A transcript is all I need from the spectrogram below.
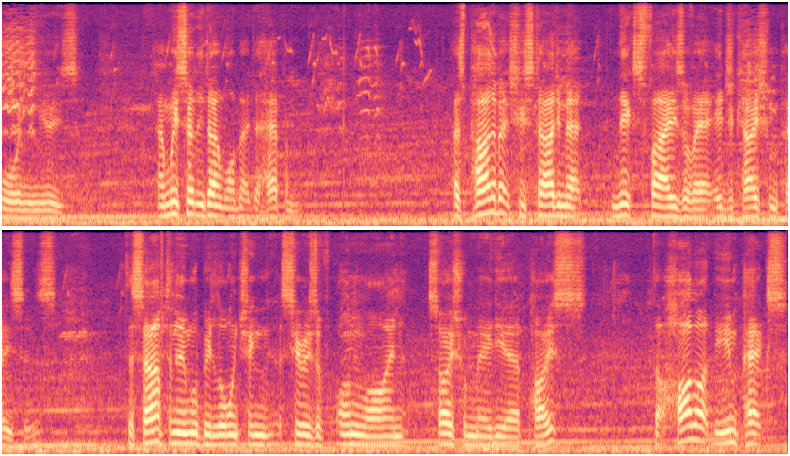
or in the news. And we certainly don't want that to happen. As part of actually starting that next phase of our education pieces, this afternoon we'll be launching a series of online social media posts that highlight the impacts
